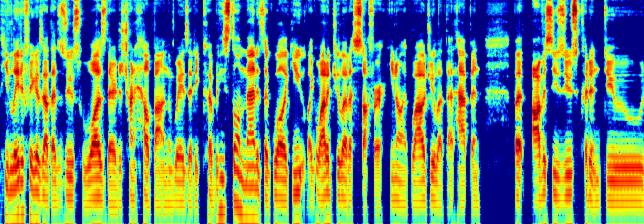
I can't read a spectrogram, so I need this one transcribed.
he later figures out that Zeus was there just trying to help out in the ways that he could. But he's still mad. He's like, well, like you like why did you let us suffer? You know, like why would you let that happen? But obviously Zeus couldn't do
